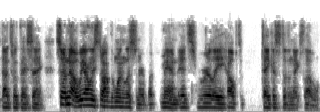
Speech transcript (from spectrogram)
that's what they say. So no, we only still have the one listener, but man, it's really helped take us to the next level.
